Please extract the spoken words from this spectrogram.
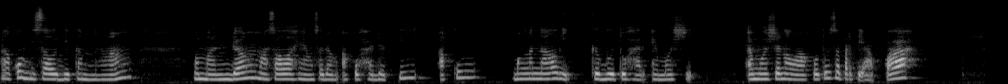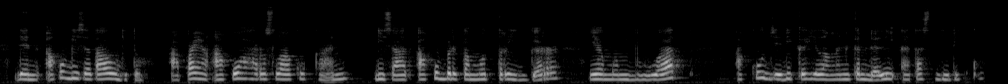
aku bisa lebih tenang memandang masalah yang sedang aku hadapi, aku mengenali kebutuhan emosi. Emosional aku tuh seperti apa, dan aku bisa tahu gitu, apa yang aku harus lakukan di saat aku bertemu trigger yang membuat aku jadi kehilangan kendali atas diriku.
